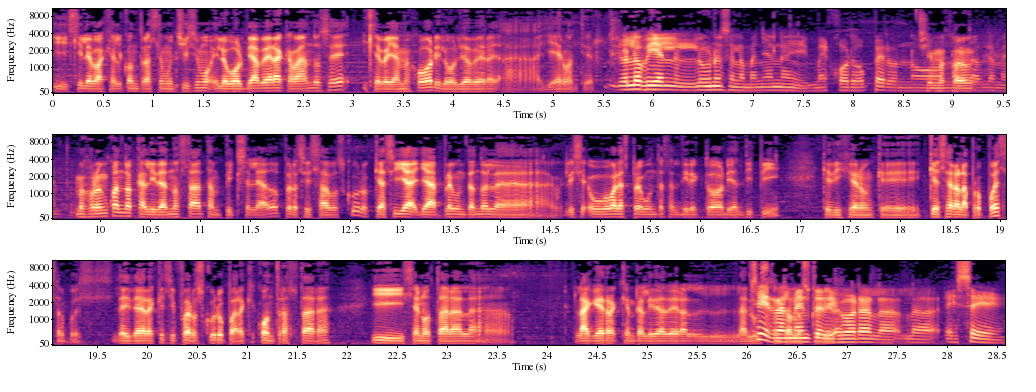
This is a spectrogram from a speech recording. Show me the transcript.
Y sí le bajé el contraste muchísimo. Y lo volví a ver acabándose y se veía mejor. Y lo volví a ver a- ayer o antier. Yo lo vi el lunes en la mañana y mejoró, pero no Sí, mejoró. notablemente. Mejoró en cuando calidad no estaba tan pixeleado, pero sí estaba oscuro. Que así ya, ya preguntándole, a- le hice- hubo varias preguntas al director y al DP que dijeron que, que esa era la propuesta, pues la idea era que si fuera oscuro para que contrastara y se notara la, la guerra que en realidad era la luz Sí, contra la realmente oscuridad. digo, ahora la, la- ese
